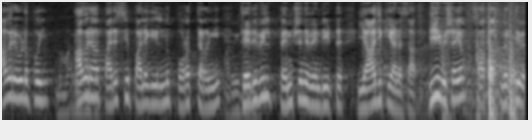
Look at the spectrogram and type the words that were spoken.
അവരെവിടെ പോയി? അവർ ആ പരസ്യ പലകയിൽ നിന്ന് പുറത്തിറങ്ങി തെരുവിൽ പെൻഷന് വേണ്ടിയിട്ട് യാചിക്കുകയാണ് സാർ. ഈ വിഷയം സഭ നിർത്തി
